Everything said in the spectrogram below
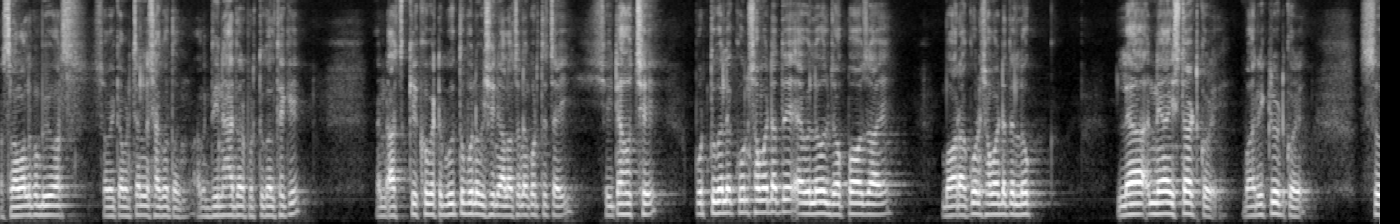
আসসালামু আলাইকুম ভিউয়ার্স, সবাইকে আমার চ্যানেলে স্বাগতম। আমি দিন হায়দার পর্তুগাল থেকে। অ্যান্ড আজকে খুব একটা গুরুত্বপূর্ণ বিষয় নিয়ে আলোচনা করতে চাই। সেইটা হচ্ছে, পর্তুগালে কোন সময়টাতে অ্যাভেলেবল জব পাওয়া যায় বা ওরা কোন সময়টাতে লোক নেওয়া স্টার্ট করে বা রিক্রুট করে। সো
